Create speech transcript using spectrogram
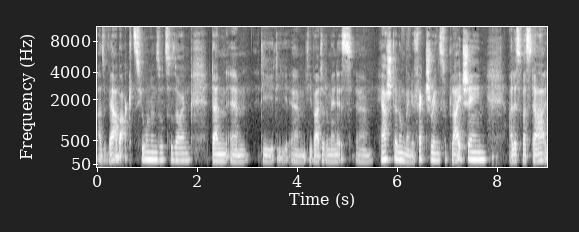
also Werbeaktionen sozusagen. Dann ähm, die, die, ähm, die weitere Domäne ist ähm, Herstellung, Manufacturing, Supply Chain, alles was da,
